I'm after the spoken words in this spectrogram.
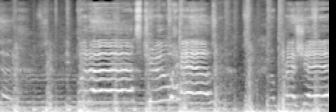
lessons. You put us through hell. No pressure.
